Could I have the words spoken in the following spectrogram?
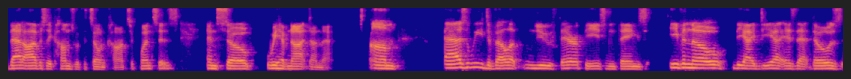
that obviously comes with its own consequences. And so we have not done that. Um, as we develop new therapies and things, even though the idea is that those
